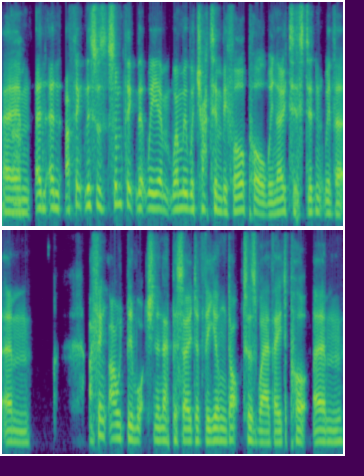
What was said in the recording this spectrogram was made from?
Um, and and I think this was something that we um, when we were chatting before, Paul, we noticed, didn't we? That um, I think I would been watching an episode of The Young Doctors where they'd put um,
